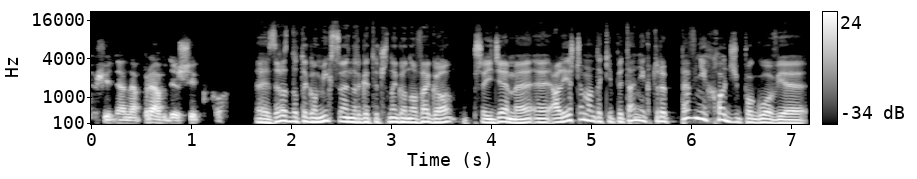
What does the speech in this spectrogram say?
to się da naprawdę szybko. E, zaraz do tego miksu energetycznego nowego przejdziemy, e, ale jeszcze mam takie pytanie, które pewnie chodzi po głowie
